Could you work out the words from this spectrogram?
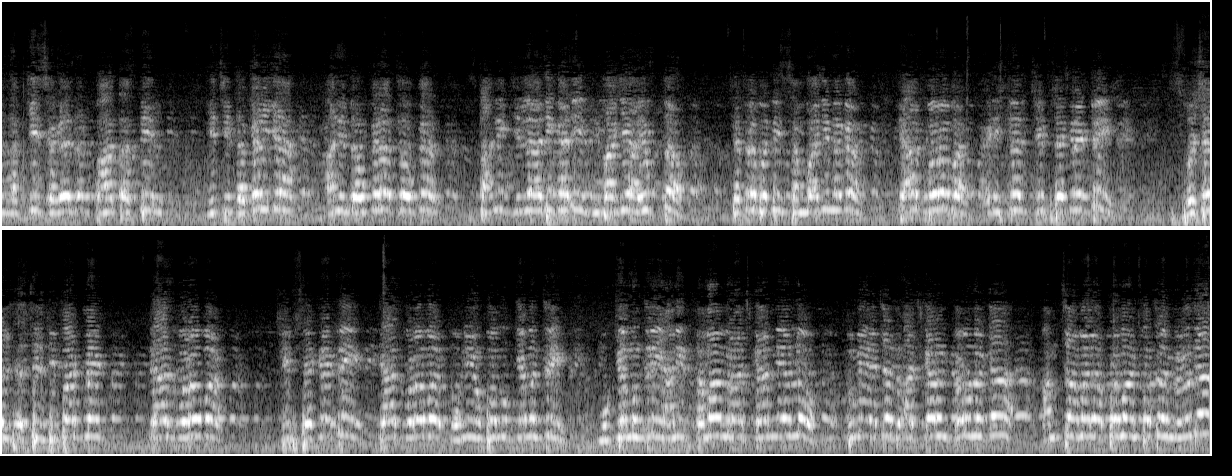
नक्की सगळेजण पाहत असतील हिची दखल घ्या आणि लवकरात लवकर स्थानिक जिल्हाधिकारी विभागीय आयुक्त छत्रपती संभाजीनगर त्याचबरोबर additional chief secretary social justice department त्याचबरोबर चीफ सेक्रेटरी त्याचबरोबर दोन्ही उपमुख्यमंत्री मुख्यमंत्री आणि तमाम राजकारण्यांनो तुम्ही याच्यात राजकारण करू नका. आमचं आम्हाला प्रमाणपत्र मिळू द्या.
